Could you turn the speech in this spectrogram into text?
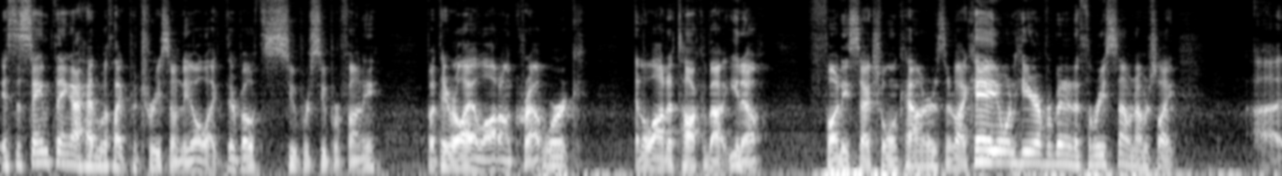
it's the same thing I had with like Patrice O'Neal. Like they're both super super funny, but they rely a lot on crowd work and a lot of talk about you know funny sexual encounters. They're like, hey, anyone here ever been in a threesome? And I'm just like. Uh,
